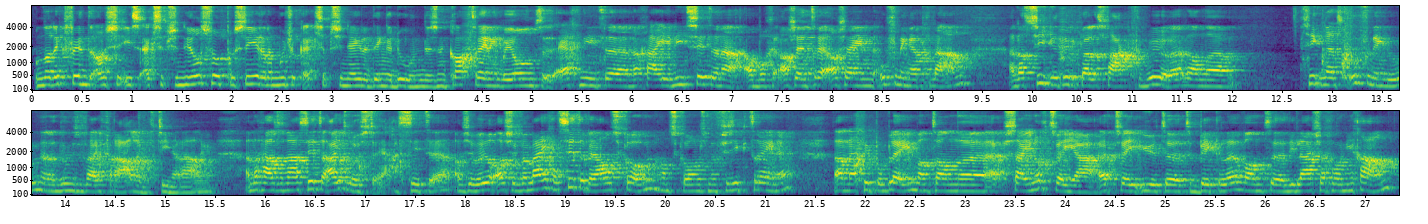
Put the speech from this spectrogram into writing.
omdat ik vind, als je iets exceptioneels wilt presteren, dan moet je ook exceptionele dingen doen. Dus een krachttraining bij ons is echt niet, dan ga je niet zitten als, jij een, als jij een oefening hebt gedaan. En dat zie ik natuurlijk wel eens vaker gebeuren. Dan, zie ik mensen oefening doen en dan doen ze vijf herhalingen of tien herhalingen. En dan gaan ze na zitten uitrusten. Ja, zitten. Als je, wil, als je bij mij gaat zitten bij Hans Kroon, Hans Kroon is mijn fysieke trainer, dan heb je een probleem, want dan uh, sta je nog twee, jaar, uh, twee uur te, te bikkelen, want uh, die laat je gewoon niet gaan.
